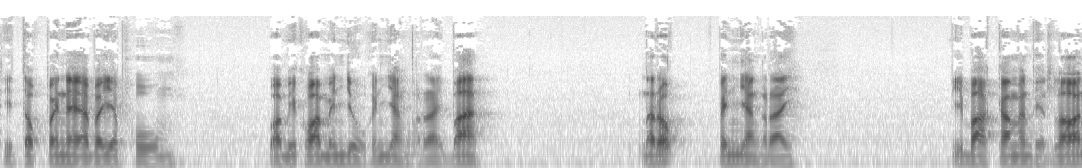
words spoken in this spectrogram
ที่ตกไปในอบายภูมิ ว่ามีความเป็นอยู่กันอย่างไรบ้าง นรกเป็นอย่างไรวิบากกรรมมันเผ็ดร้อน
